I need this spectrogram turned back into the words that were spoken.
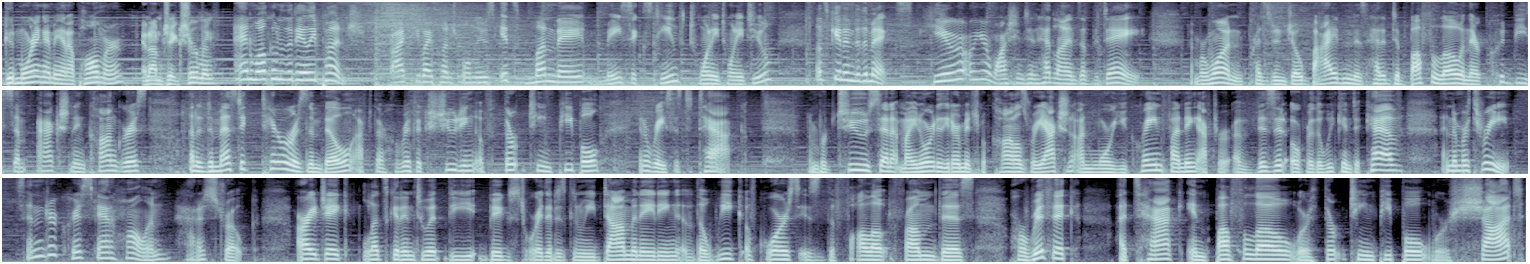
Good morning, I'm Anna Palmer. And I'm Jake Sherman. And welcome to the Daily Punch, brought to you by Punchbowl News. It's Monday, May 16th, 2022. Let's get into the mix. Here are your Washington headlines of the day. Number one, President Joe Biden is headed to Buffalo, and there could be some action in Congress on a domestic terrorism bill after the horrific shooting of 13 people in a racist attack. Number two, Senate Minority Leader Mitch McConnell's reaction on more Ukraine funding after a visit over the weekend to Kiev. And number three, Senator Chris Van Hollen had a stroke. All right, Jake, let's get into it. The big story that is going to be dominating the week, of course, is the fallout from this horrific attack in Buffalo where 13 people were shot.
